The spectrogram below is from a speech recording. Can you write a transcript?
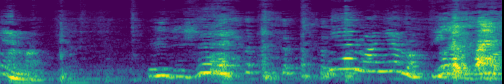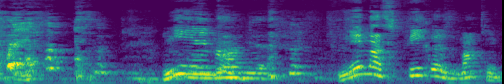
Nie ma. Widzisz? Nie ma, nie ma figa z makiem. Nie ma. Nie ma figa z makiem.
